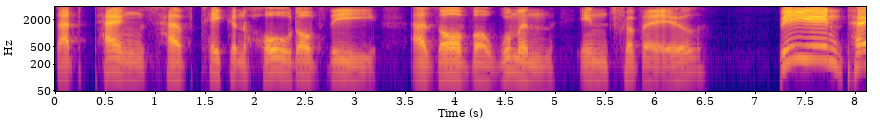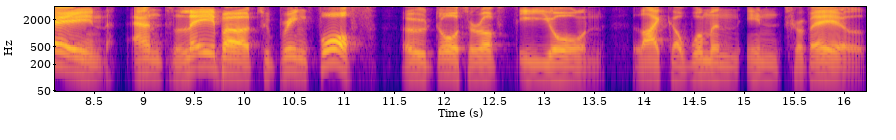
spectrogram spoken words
That pangs have taken hold of thee, as of a woman in travail? Be in pain and labor to bring forth, O daughter of Zion, like a woman in travail.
